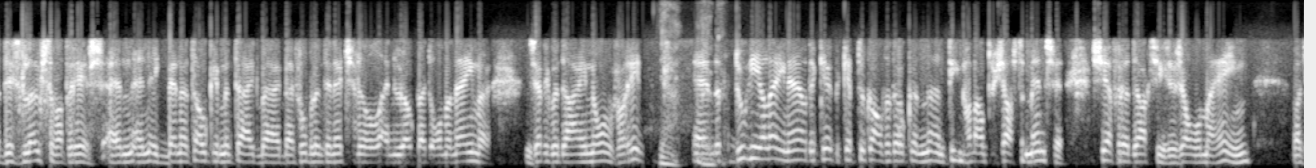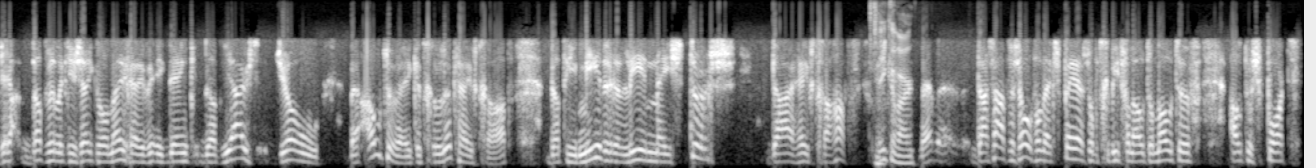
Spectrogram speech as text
Ja, dit is het leukste wat er is. En, en ik ben het ook in mijn tijd bij, bij Voetbal International en nu ook bij de ondernemer. Zet ik me daar enorm voor in. Ja, En dat doe ik niet alleen. Hè, want ik, heb, ik heb natuurlijk altijd ook een, een team van enthousiaste mensen. Chefredacties en zo om me heen. Want ja, dat wil ik je zeker wel meegeven. Ik denk dat juist Joe bij Autoweek het geluk heeft gehad... dat hij meerdere leermeesters daar heeft gehad. Zeker waar. We hebben, daar zaten zoveel experts op het gebied van automotive, autosport.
